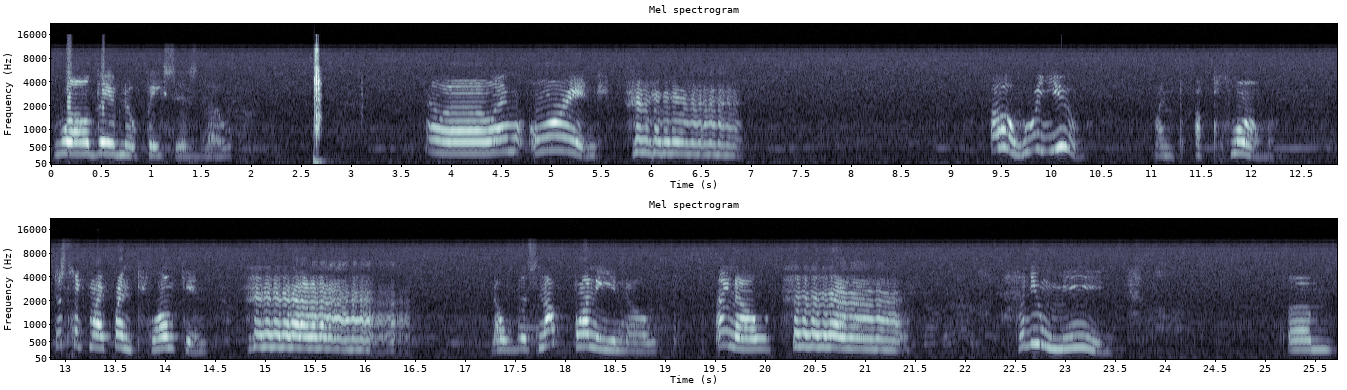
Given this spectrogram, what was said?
Well, they have no faces, though. Hello, I'm orange. oh, who are you? I'm a plum. Just like my friend Plumpkin. no, that's not funny, you know. I know. what do you mean? Um,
